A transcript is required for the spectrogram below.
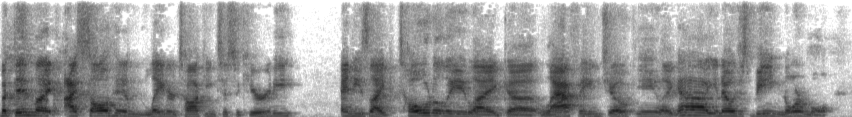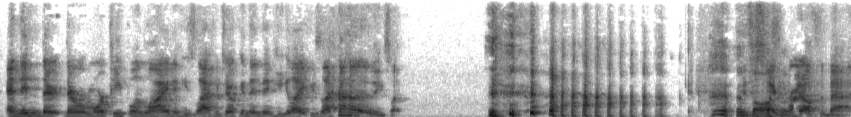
But then, like, I saw him later talking to security, and he's like totally like uh, laughing, joking, like ah, you know, just being normal. And then there there were more people in line, and he's laughing, joking, and then he like he's like, and he's like. That's it's just awesome. like right off the bat,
